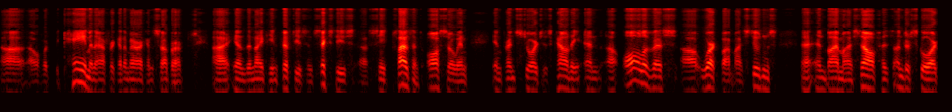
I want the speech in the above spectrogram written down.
uh, what became an African American suburb uh, in the 1950s and 60s, uh, Seat Pleasant, also in, in Prince George's County. And uh, all of this uh, work by my students and by myself has underscored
